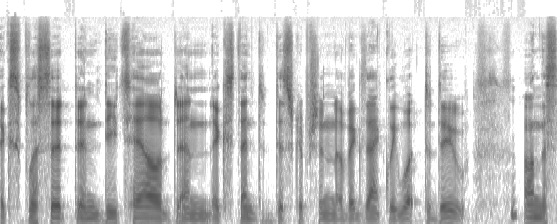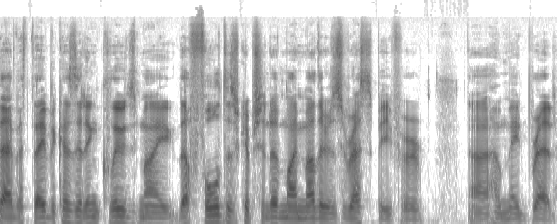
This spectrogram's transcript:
explicit and detailed and extended description of exactly what to do on the Sabbath day because it includes my the full description of my mother's recipe for uh, homemade bread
